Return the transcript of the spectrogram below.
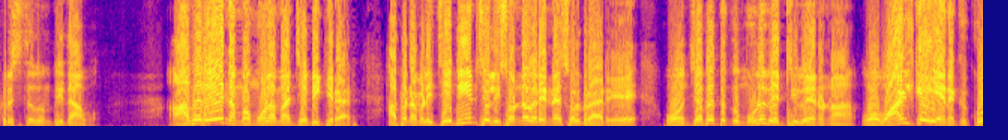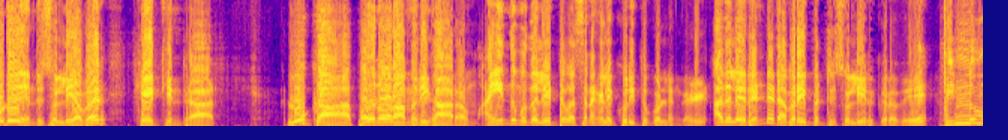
கிறிஸ்துவும் பிதாவும். அவரே நம்ம மூலமா ஜெபிக்கிறார். அப்ப நம்மளை ஜெபின்னு சொல்லி சொன்னவர் என்ன சொல்றாரு? உன் ஜெபத்துக்கு முழு வெற்றி வேணும்னா உன் வாழ்க்கையை எனக்கு கொடு என்று சொல்லி அவர் கேட்கின்றார். லூகா பதினோராம் அதிகாரம் ஐந்து முதல் எட்டு வசனங்களை குறித்துக் கொள்ளுங்கள். அதுல ரெண்டு நபரை பற்றி சொல்லி இருக்கிறது பின்னும்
